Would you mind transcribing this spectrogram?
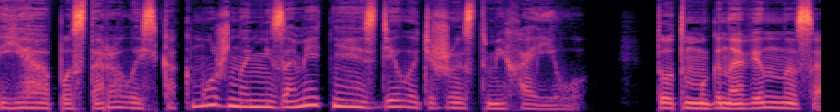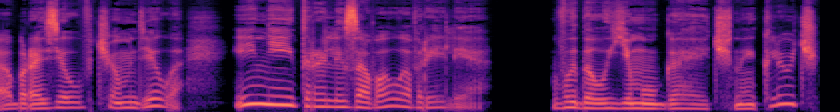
Я постаралась как можно незаметнее сделать жест Михаилу. Тот мгновенно сообразил, в чем дело, и нейтрализовал Аврелия. Выдал ему гаечный ключ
